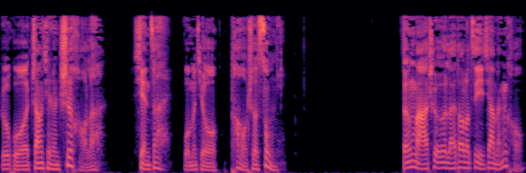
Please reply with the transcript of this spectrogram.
如果张先生吃好了，现在我们就套车送你。等马车来到了自己家门口，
